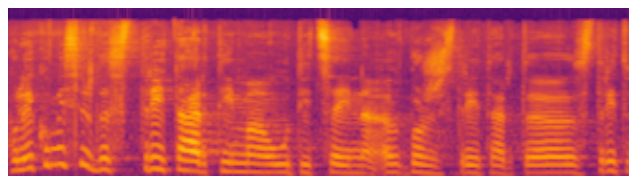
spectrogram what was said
koliko misliš da street art ima uticaj na, bože street art, e, street,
